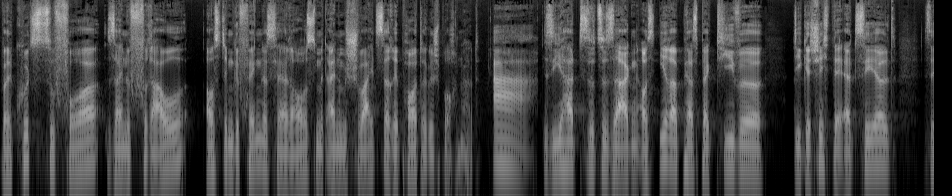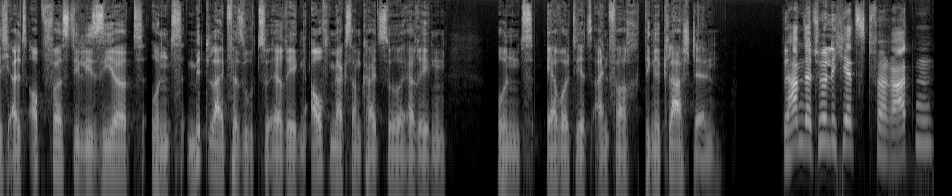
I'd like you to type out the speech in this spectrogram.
Weil kurz zuvor seine Frau aus dem Gefängnis heraus mit einem Schweizer Reporter gesprochen hat. Ah. Sie hat sozusagen aus ihrer Perspektive die Geschichte erzählt, sich als Opfer stilisiert und Mitleid versucht zu erregen, Aufmerksamkeit zu erregen. Und er wollte jetzt einfach Dinge klarstellen. Wir haben natürlich jetzt verraten,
